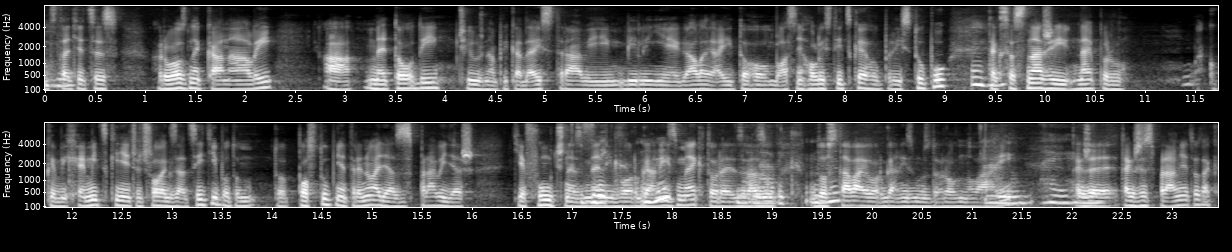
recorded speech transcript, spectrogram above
podstate uh-huh. cez rôzne kanály a metódy, či už napríklad aj strávy, byliniek, ale aj toho vlastne holistického prístupu, uh-huh. tak sa snaží najprv ako keby chemicky niečo človek zacíti, potom to postupne trénovať a spraviť až tie funkčné zmeny Zvyk. v organizme, uh-huh. ktoré zrazu uh-huh. dostávajú organizmus do rovnováhy. Hej, hej. Takže, takže správne to tak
